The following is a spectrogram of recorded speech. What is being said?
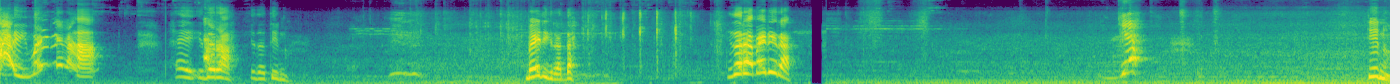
ఏయ్ ఏయ్ ఇదరా ఇదో తిను. బయటికి రా దా. ఇదరా బయటికి రా. తిను.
